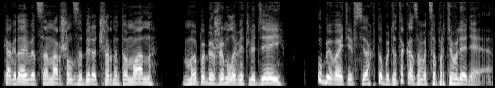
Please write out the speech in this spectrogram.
Когда вице-маршал заберет черный туман, мы побежим ловить людей. Убивайте всех, кто будет оказывать сопротивление».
